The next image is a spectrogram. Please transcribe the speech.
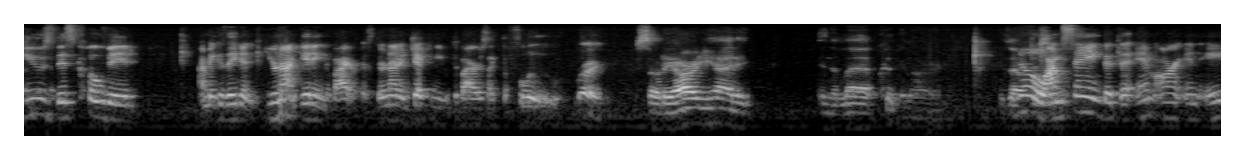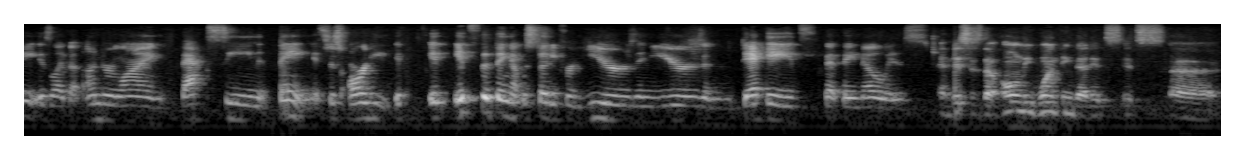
used this COVID. I mean, because they didn't. You're not getting the virus. They're not injecting you with the virus like the flu. Right. So they already had it in the lab cooking already. Is that what No, you're I'm saying? saying that the mRNA is like an underlying vaccine thing. It's just already it, it it's the thing that was studied for years and years and decades that they know is And this is the only one thing that it's it's uh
